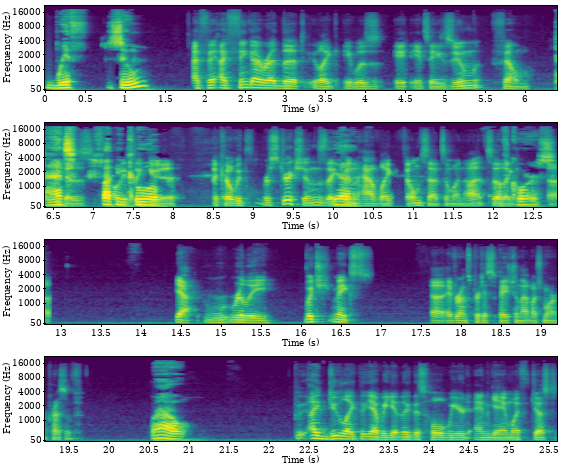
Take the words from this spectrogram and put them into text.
with Zoom? I think I think I read that like it was it, it's a Zoom film That's because fucking obviously cool. due to the COVID restrictions, they Yeah. couldn't have like film sets and whatnot. So of like course. uh, yeah, really, which makes uh, everyone's participation that much more impressive. wow. I do like that. Yeah, we get like this whole weird end game with just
